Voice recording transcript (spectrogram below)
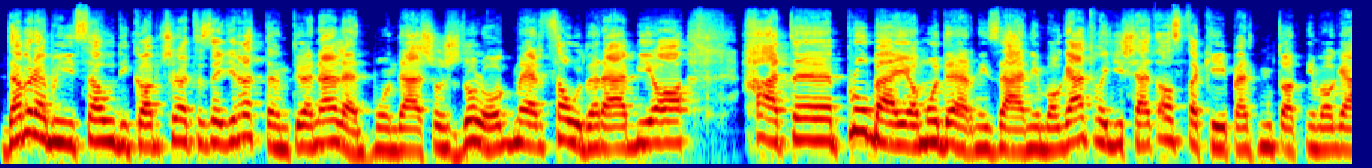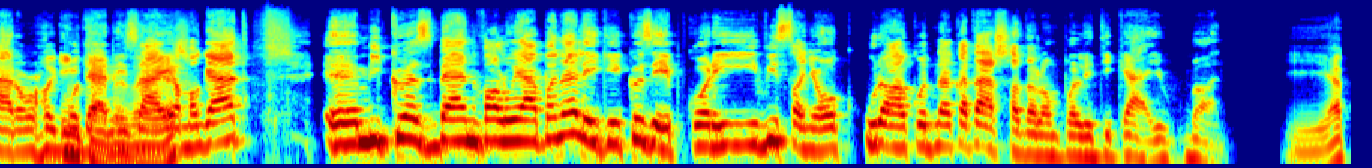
WWE-Saudi kapcsolat, ez egy rettentően ellentmondásos dolog, mert Szaudarábia hát próbálja modernizálni magát, vagyis hát azt a képet mutatni magáról, hogy Inkább modernizálja magát miközben valójában eléggé középkori viszonyok uralkodnak a társadalompolitikájukban. Yep.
